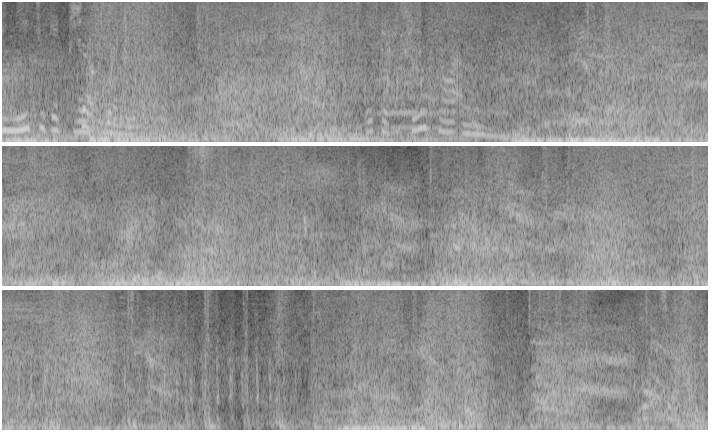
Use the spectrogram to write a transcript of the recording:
I need to get close Shockwave. It is too far away. Watch your feet.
